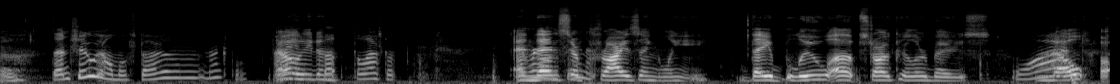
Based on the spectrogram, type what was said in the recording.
Ugh. Then Chewie almost died in the next one. I Oh, mean, he didn't. The, the last one. And then Everyone's it. surprisingly, they blew up Starkiller Base. What? No, uh,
